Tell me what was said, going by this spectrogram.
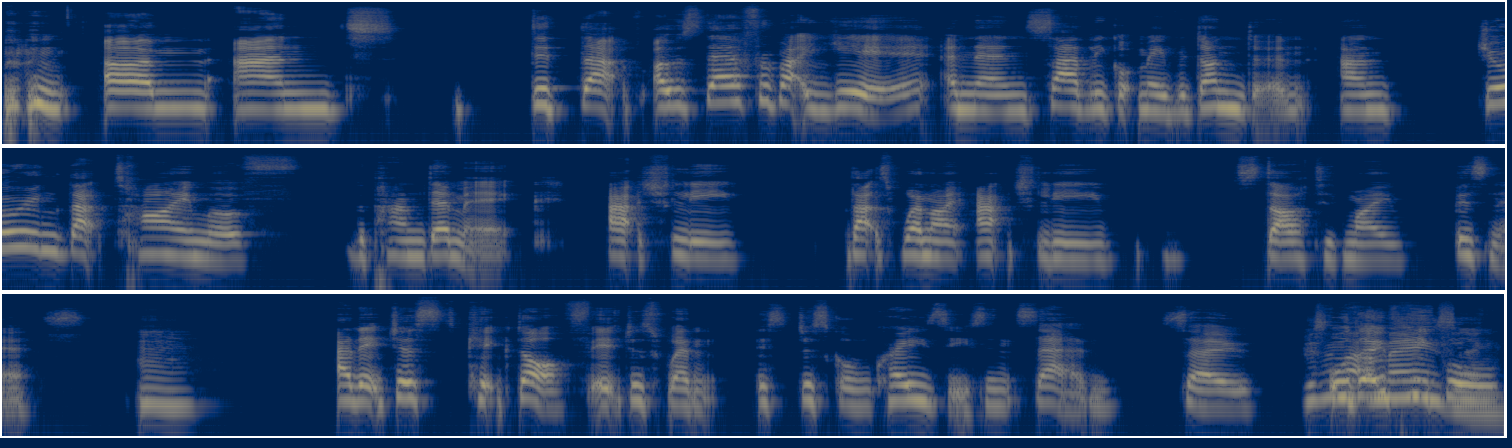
um, and did that. I was there for about a year, and then sadly got made redundant. And during that time of the pandemic, actually, that's when I actually started my business, Mm. and it just kicked off. It just went. It's just gone crazy since then. So Isn't Although that amazing? people-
